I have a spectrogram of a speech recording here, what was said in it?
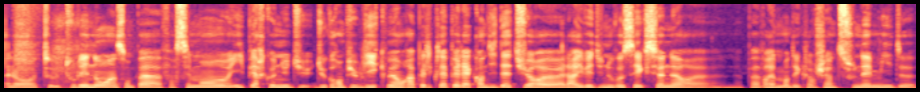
Alors tous les noms ne hein, sont pas forcément hyper connus du, grand public, mais on rappelle que l'appel à candidature à l'arrivée du nouveau sélectionneur n'a pas vraiment déclenché un tsunami de,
